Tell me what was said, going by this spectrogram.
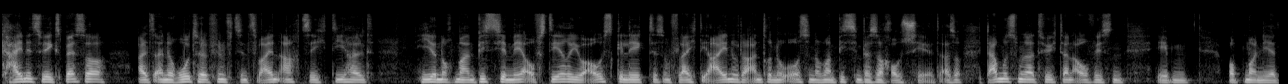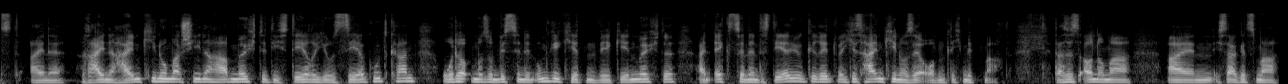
keineswegs besser als eine Rotel 1582, die halt hier nochmal ein bisschen mehr auf Stereo ausgelegt ist und vielleicht die ein oder andere Nuance nochmal ein bisschen besser rausschält. Also da muss man natürlich dann auch wissen, eben ob man jetzt eine reine Heimkinomaschine haben möchte, die Stereo sehr gut kann, oder ob man so ein bisschen den umgekehrten Weg gehen möchte, ein exzellentes Stereogerät, welches Heimkino sehr ordentlich mitmacht. Das ist auch nochmal ein, ich sage jetzt mal,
